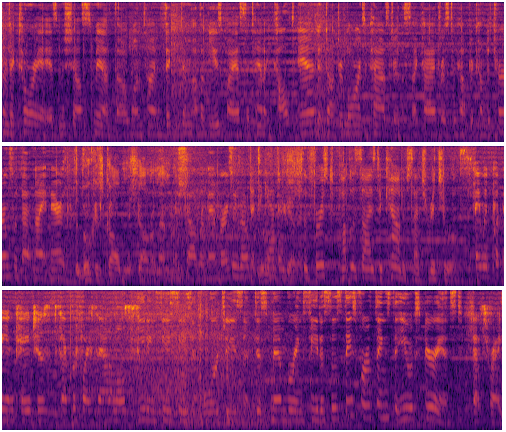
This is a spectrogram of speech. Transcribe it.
from Victoria is Michelle Smith, a one time victim of abuse by a satanic cult, and Dr. Lawrence Pazder, the psychiatrist who helped her come to terms with that nightmare. The book is called Michelle Remembers. Michelle remembers. We wrote it together. It's the first publicized account of such rituals. They would put me in cages, sacrifice animals. Eating feces and orgies and dismembering fetuses. These were things that you experienced. That's right.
